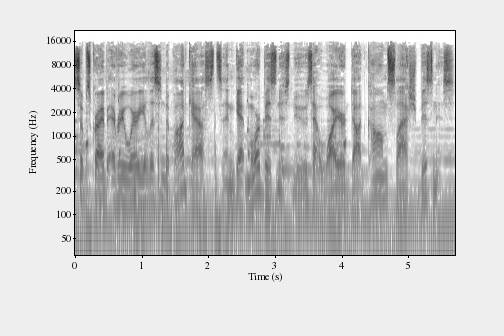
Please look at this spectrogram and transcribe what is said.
Subscribe everywhere you listen to podcasts and get more business news at wired.com/business.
